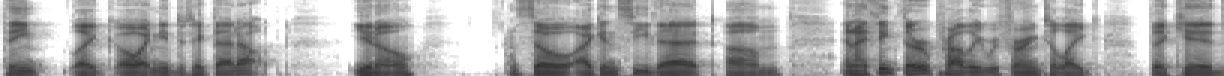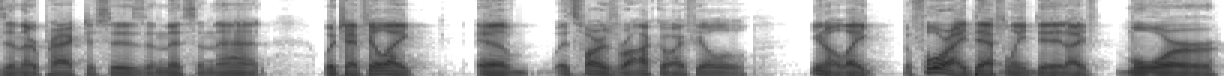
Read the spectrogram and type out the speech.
think like, oh, I need to take that out. You know. So I can see that. Um, and I think they're probably referring to like the kids and their practices and this and that, which I feel like, uh, as far as Rocco, I feel you know like before I definitely did. I've more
